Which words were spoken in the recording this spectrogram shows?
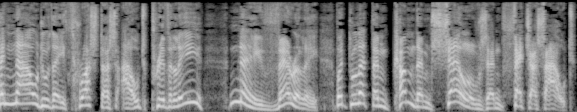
And now do they thrust us out privily? Nay, verily, but let them come themselves and fetch us out.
